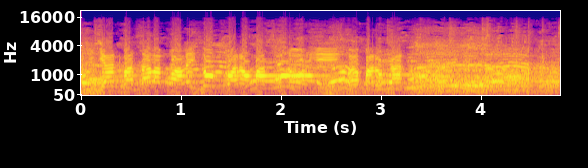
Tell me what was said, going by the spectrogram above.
Demikian, wassalamualaikum warahmatullahi wabarakatuh.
